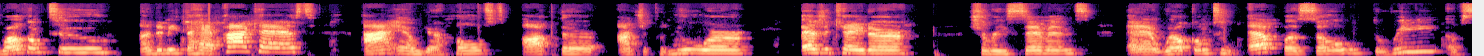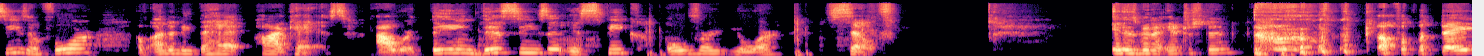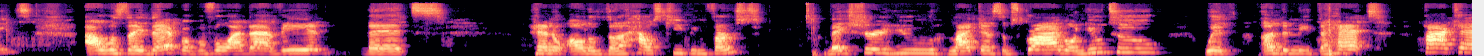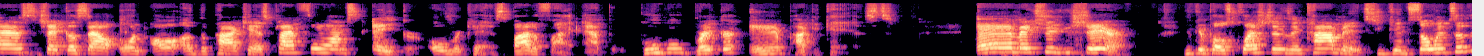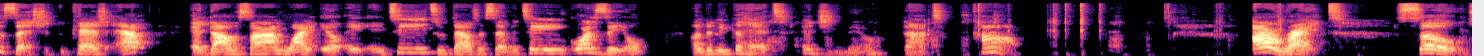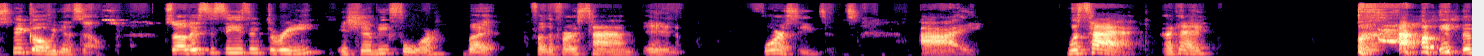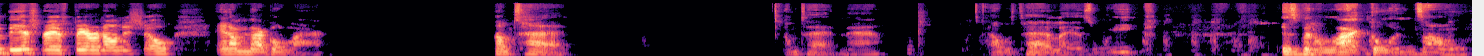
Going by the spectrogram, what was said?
Welcome to Underneath the Hat podcast. I am your host, author, entrepreneur, educator, Cherise Simmons, and welcome to episode three of season four of Underneath the Hat podcast. Our theme this season is Speak Over Yourself. It has been an interesting couple of days. I will say that, but before I dive in, let's handle all of the housekeeping first. Make sure you like and subscribe on YouTube with Underneath the Hat podcast. Check us out on all of the podcast platforms Anchor, Overcast, Spotify, Apple, Google, Breaker, and Pocket Cast. And make sure you share. You can post questions and comments. You can sew into the session through Cash App at dollar sign YLAAT 2017 or Zelle underneath the hats at gmail.com. All right. So speak over yourself. So this is season three. It should be four, but for the first time in four seasons, I was tired. Okay. I'm even being transparent on this show, and I'm not gonna lie. I'm tired. I'm tired now. I was tired last week. It's been a lot going on.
